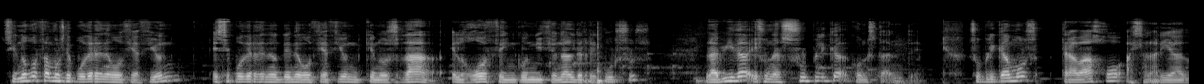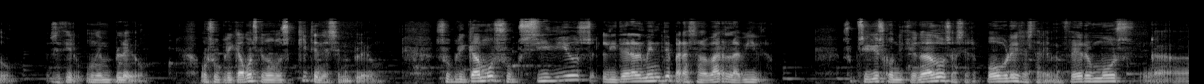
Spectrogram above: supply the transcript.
si no gozamos de poder de negociación, ese poder de, negociación que nos da el goce incondicional de recursos, la vida es una súplica constante. Suplicamos trabajo asalariado, es decir, un empleo. O suplicamos que no nos quiten ese empleo. Suplicamos subsidios literalmente para salvar la vida. Subsidios condicionados a ser pobres, a estar enfermos, a,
